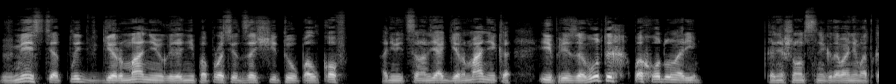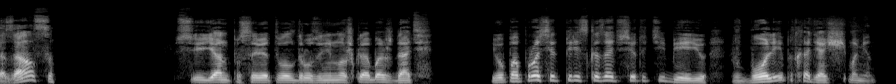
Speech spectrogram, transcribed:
вместе отплыть в Германию, где они попросят защиты у полков, они ведь сыновья Германика, и призовут их к походу на Рим. Конечно, он с негодованием отказался. Сиян посоветовал Друзу немножко обождать. Его попросят пересказать все это Тиберию в более подходящий момент.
